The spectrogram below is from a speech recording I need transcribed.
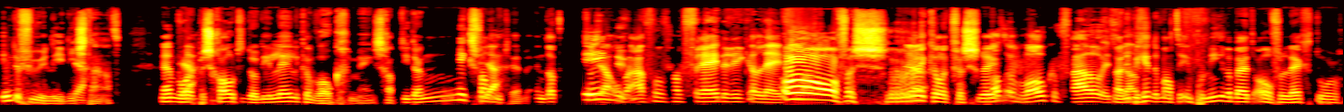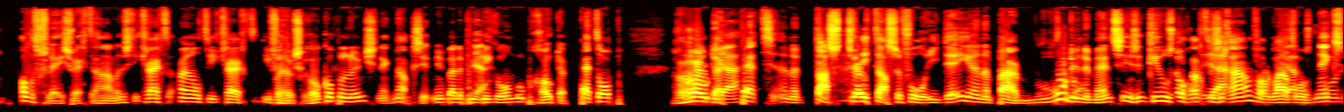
in de vuurlinie staat. En wordt Ja. beschoten door die lelijke wookgemeenschap die daar niks van Ja. moet hebben. En dat één Ja, aanvoer van Frederica Leefman. Oh, verschrikkelijk, verschrikkelijk. Wat een woke vrouw is Nou, die begint hem al te imponeren bij het overleg door al het vlees weg te halen. Dus die krijgt, Arnold die krijgt, die verheugt zich ook op een lunch. Die denkt, nou, ik zit nu bij de publieke omroep, grote pet op, rode pet en een tas, twee tassen vol ideeën en een paar woedende mensen in zijn kielzog achter zich aan. Van laten we ons niks.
